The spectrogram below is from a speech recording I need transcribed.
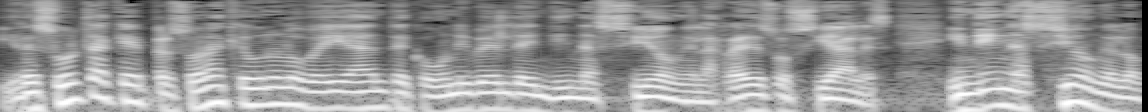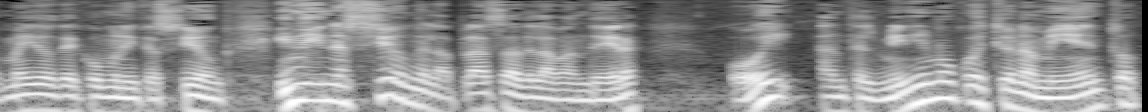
Y resulta que personas que uno lo veía antes con un nivel de indignación en las redes sociales, indignación en los medios de comunicación, indignación en la Plaza de la Bandera, hoy, ante el mínimo cuestionamiento,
